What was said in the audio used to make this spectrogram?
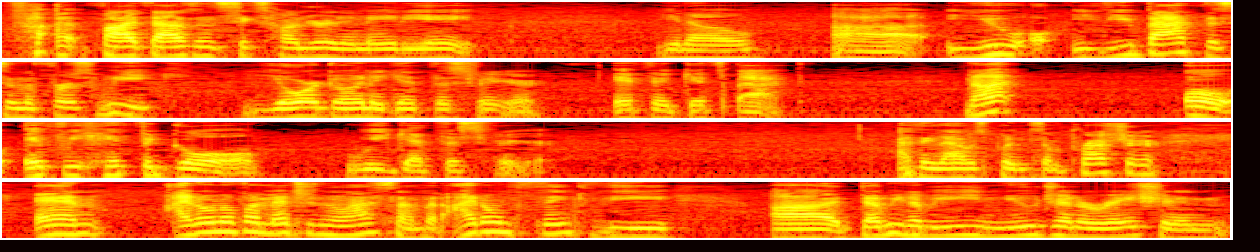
5,688 you know uh, you if you back this in the first week you're going to get this figure if it gets backed not oh, if we hit the goal, we get this figure. I think that was putting some pressure. And I don't know if I mentioned it last time, but I don't think the uh, WWE New Generation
